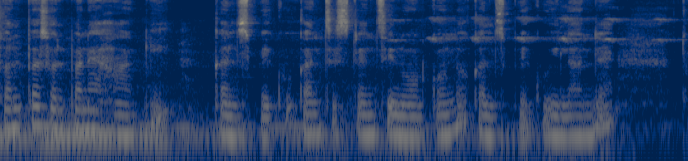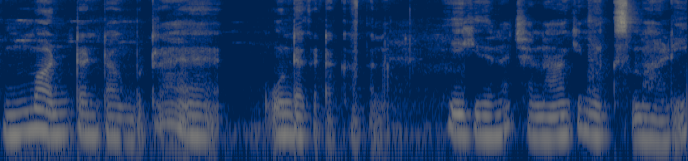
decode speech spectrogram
ಸ್ವಲ್ಪ ಸ್ವಲ್ಪನೇ ಹಾಕಿ ಕಲಿಸ್ಬೇಕು, ಕನ್ಸಿಸ್ಟೆನ್ಸಿ ನೋಡಿಕೊಂಡು ಕಲಿಸ್ಬೇಕು, ಇಲ್ಲಾಂದರೆ ತುಂಬ ಅಂಟಂಟಾಗ್ಬಿಟ್ರೆ ಉಂಡೆ ಕಟ್ಟೋಕ್ಕಾಗಲ್ಲ. ಈಗ ಇದನ್ನು ಚೆನ್ನಾಗಿ ಮಿಕ್ಸ್ ಮಾಡಿ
